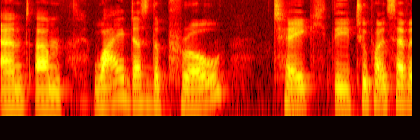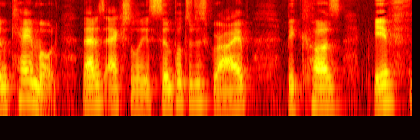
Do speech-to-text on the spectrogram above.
And um, why does the Pro take the 2.7K mode. That is actually simple to describe because if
